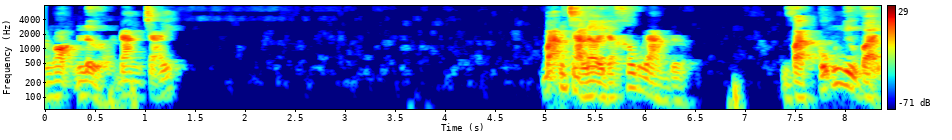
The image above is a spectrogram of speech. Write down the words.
ngọn lửa đang cháy? Bạn trả lời là không làm được. Và cũng như vậy,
